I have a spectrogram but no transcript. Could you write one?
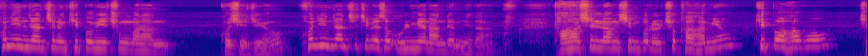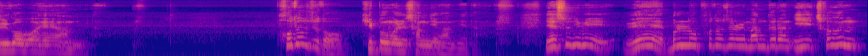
혼인잔치는 기쁨이 충만한 곳이지요. 혼인잔치 집에서 울면 안 됩니다. 다 신랑 신부를 축하하며 기뻐하고 즐거워해야 합니다. 포도주도 기쁨을 상징합니다. 예수님이 왜 물로 포도주를 만드는 이 처음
